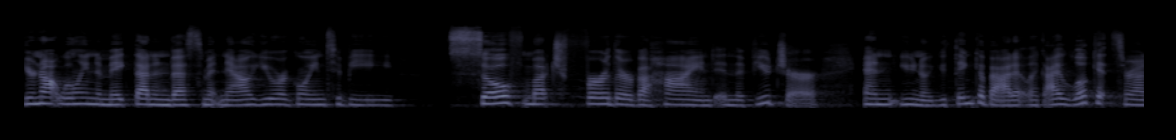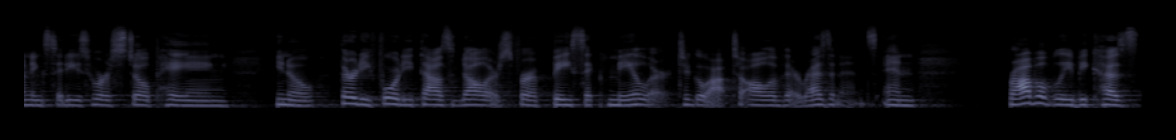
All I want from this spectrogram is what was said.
you're not willing to make that investment now, you are going to be so much further behind in the future. And you know, you think about it, like I look at surrounding cities who are still paying, you know, thirty, forty thousand dollars for a basic mailer to go out to all of their residents. And probably because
